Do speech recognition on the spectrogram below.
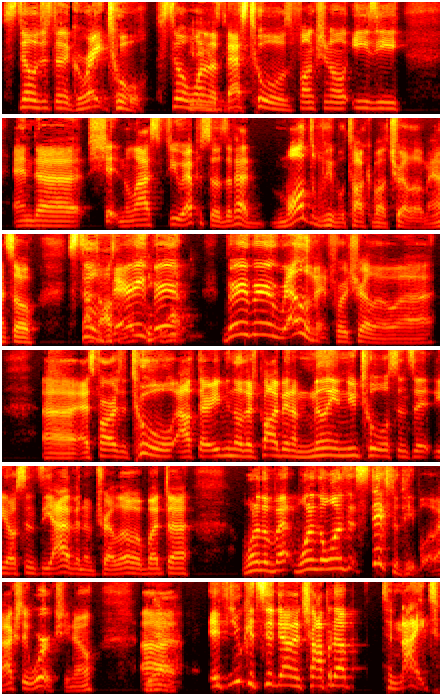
still just a great tool. Still It one of the best tools. Functional, easy. And uh, shit, in the last few episodes, I've had multiple people talk about Trello, man. So still awesome. very, Let's check it very, very, very relevant for Trello. Uh, uh, as far as a tool out there, even though there's probably been a million new tools since it, you know, since the advent of Trello, but uh, one of the one of the ones that sticks with people, it actually works. You know, uh, Yeah. if you could sit down and chop it up tonight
